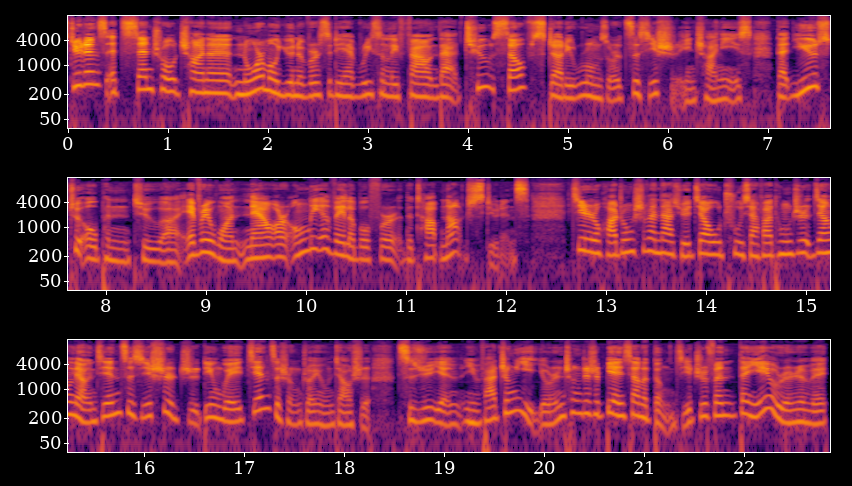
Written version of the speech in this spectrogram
Students at Central China Normal University have recently found that two self-study rooms or 自习室 in Chinese that used to open to uh, everyone now are only available for the top-notch students. 近日，华中师范大学教务处下发通知，将两间自习室指定为尖子生专用教室。此举引引发争议，有人称这是变相的等级之分，但也有人认为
